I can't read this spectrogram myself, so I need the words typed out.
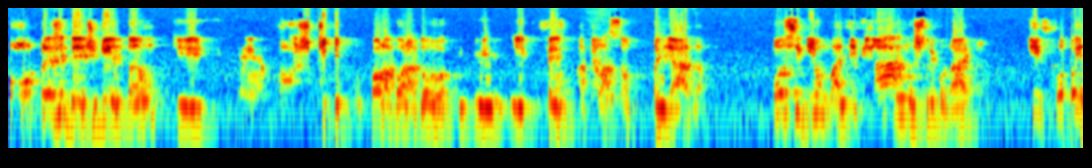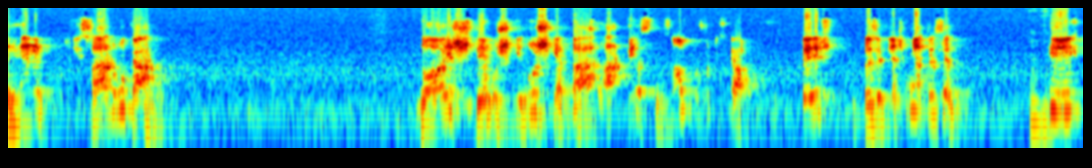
o presidente de então, que é hoje colaborador e, e fez uma relação premiada, conseguiu uma liminar nos tribunais e foi reembolsado no cargo. Nós temos que nos quedar à decisão do judiciário. Fez o presidente me antecedeu. Uhum. E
